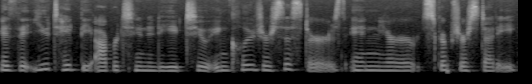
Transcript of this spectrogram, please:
is that you take the opportunity to include your sisters in your scripture study.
